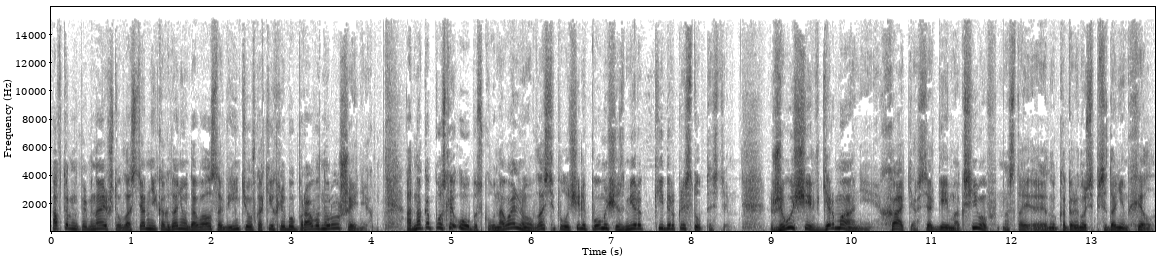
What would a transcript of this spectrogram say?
Автор напоминает, что властям никогда не удавалось обвинить его в каких-либо правонарушениях. Однако после обыска у Навального власти получили помощь из мира киберпреступности. Живущий в Германии хакер Сергей Максимов, э, ну, который носит псевдоним Хелл,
